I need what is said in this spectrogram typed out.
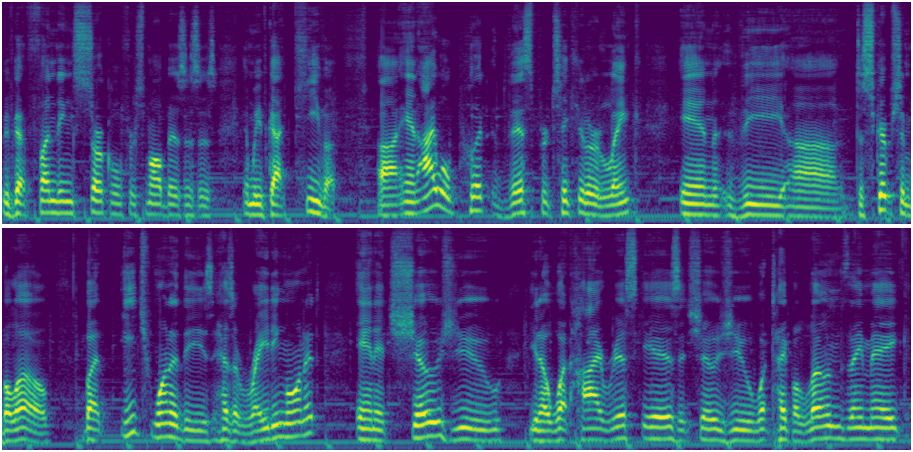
We've got funding circle for small businesses and we've got kiva. Uh, and I will put this particular link in the uh, description below but each one of these has a rating on it and it shows you you know what high risk is. It shows you what type of loans they make.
